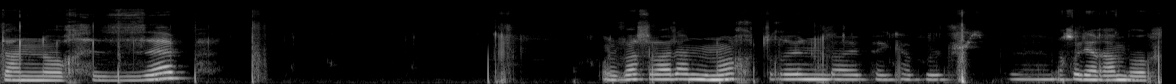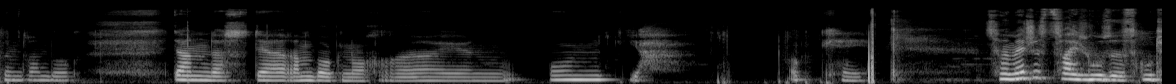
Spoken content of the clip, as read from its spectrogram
Dann noch Sepp. Und was war dann noch drin bei Paker Bridge? Achso, der Ramburg, stimmt, Ramburg. Dann das, der Ramburg noch rein. Und ja. Okay. Zwei Matches, zwei Loses. Gut.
